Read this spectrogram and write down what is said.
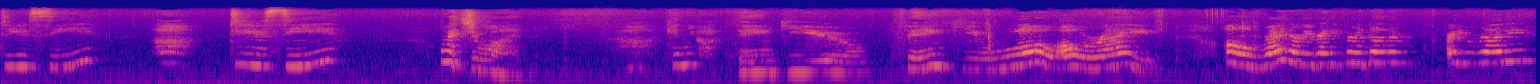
do you see? Do you see? Which one? Can you? Thank you. Thank you. Whoa, all right. All right, are we ready for another? Are you ready?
